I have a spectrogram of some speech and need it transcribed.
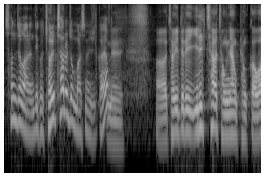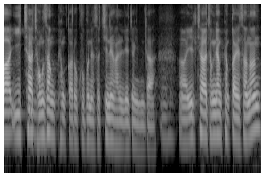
선정하는지 그 절차를 좀 말씀해 주실까요? 네. 어, 저희들이 1차 정량 평가와 2차 음. 정상 평가로 구분해서 진행할 예정입니다. 어, 1차 정량 평가에서는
